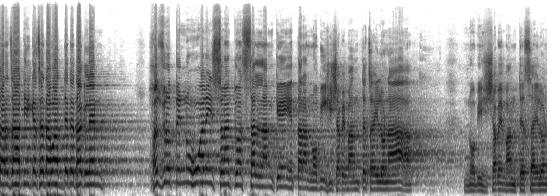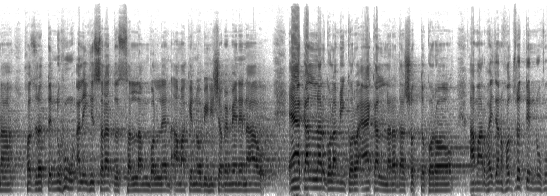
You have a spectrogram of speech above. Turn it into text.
তার জাতির কাছে দাওয়াত দিতে থাকলেন। হজরত নুহু আলাই সাল্লামকে তারা নবী হিসাবে মানতে চাইল না। নবী হিসাবে মানতে চাইল না। হজরত নুহু আলী সালাম বললেন, আমাকে নবী হিসাবে মেনে নাও। এক আল্লাহর গোলামি করো, এক আল্লাহর দাসত্ব করো। আমার ভাইজান হজরত নুহু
